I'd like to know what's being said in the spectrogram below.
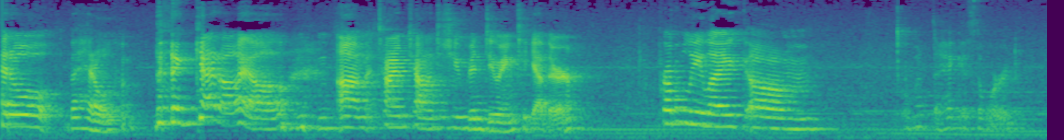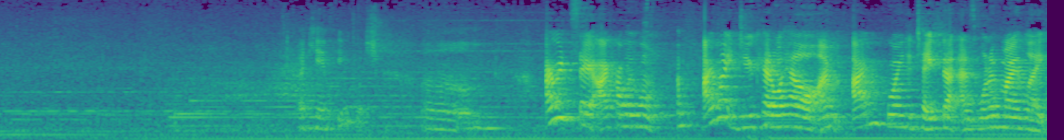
Kettle, the kettle, the kettlebell um, time challenges you've been doing together. Probably like, um, what the heck is the word? I can't speak English. Um, I would say I probably won't. I might do kettlebell. I'm I'm going to take that as one of my like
